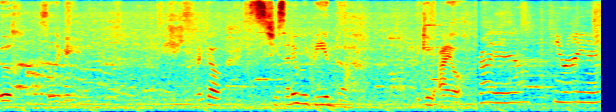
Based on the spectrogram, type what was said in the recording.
Ugh, silly me. Here I go. She said it would be in the baking aisle. Here I am. Here I am.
